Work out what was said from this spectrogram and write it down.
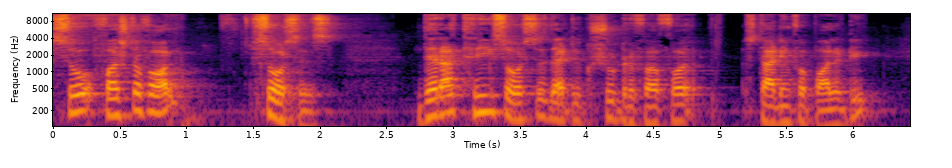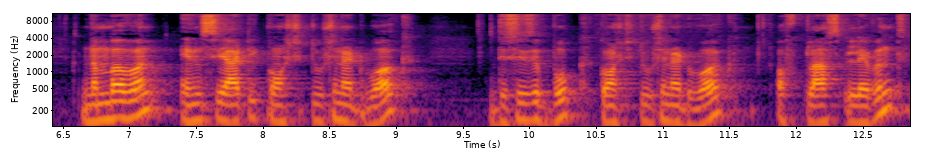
So first of all, sources. There are three sources that you should refer for studying for polity. Number one, NCERT Constitution at Work. This is a book, Constitution at Work of class 11th.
